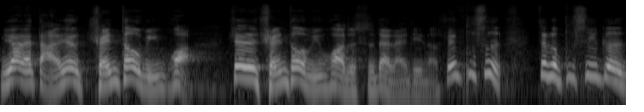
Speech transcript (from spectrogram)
你要来打，要全透明化。现在全透明化的时代来临了，所以不是这个不是一个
